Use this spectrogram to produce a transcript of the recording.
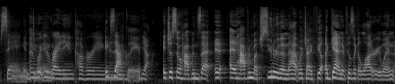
saying and, and doing. what you're writing and covering exactly. And, yeah. It just so happens that it, it happened much sooner than that which i feel again it feels like a lottery win.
